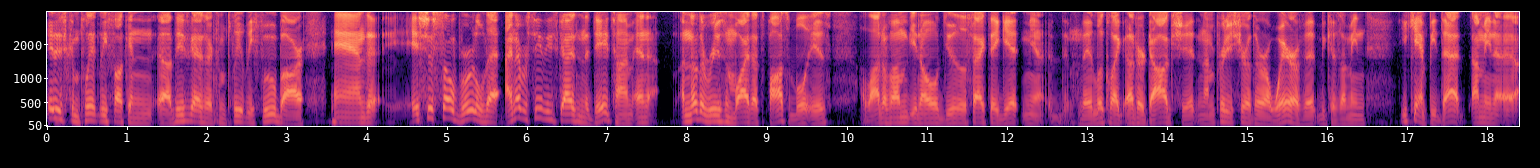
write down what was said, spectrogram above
it is completely fucking, uh, these guys are completely FUBAR. And it's just so brutal that I never see these guys in the daytime. And another reason why that's possible is a lot of them, you know, due to the fact they get, you know, they look like utter dog shit. And I'm pretty sure they're aware of it because, I mean, you can't beat that. I mean, uh,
